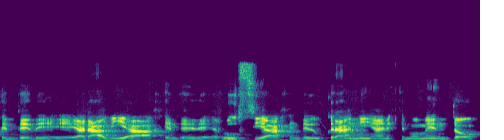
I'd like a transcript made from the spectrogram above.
gente de Arabia, gente de Rusia, gente de Ucrania en este momento.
